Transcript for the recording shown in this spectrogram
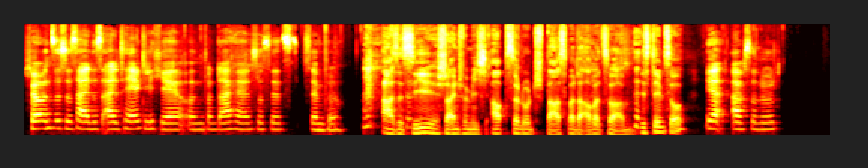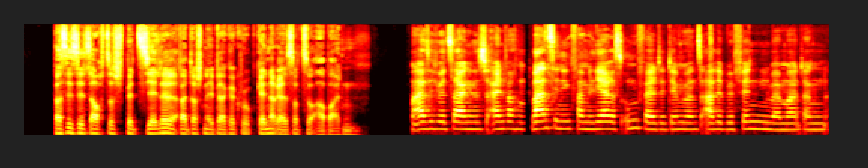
für uns ist es halt das Alltägliche und von daher ist es jetzt simpel. Also Sie scheinen für mich absolut Spaß bei der Arbeit zu haben. Ist dem so? Ja, absolut. Was ist jetzt auch das Spezielle bei der Schneeberger Group generell so zu arbeiten? Also ich würde sagen, das ist einfach ein wahnsinnig familiäres Umfeld, in dem wir uns alle befinden. Wenn man dann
